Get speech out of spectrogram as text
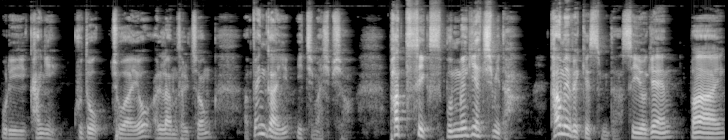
우리 강의 구독, 좋아요, 알람 설정, 어, 팬 가입 잊지 마십시오. 파트 6 문맥이 핵심이다. 다음에 뵙겠습니다. See you again. Bye.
